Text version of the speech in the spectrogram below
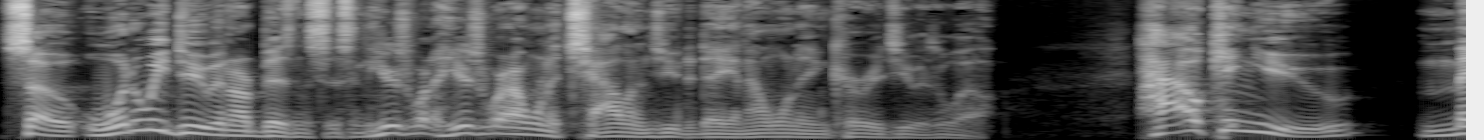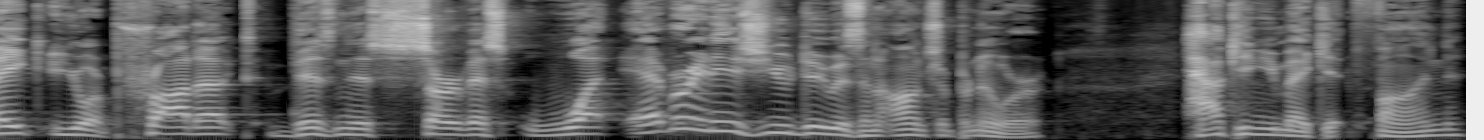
So, what do we do in our businesses? And here's what, here's where I want to challenge you today, and I want to encourage you as well. How can you make your product, business, service, whatever it is you do as an entrepreneur, how can you make it fun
